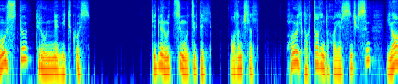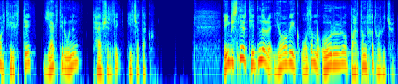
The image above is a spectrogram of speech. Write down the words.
өөрсдөө тэр үннээ мэдэхгүй байсан. Тэд нэр үдсэн үзэгдэл, уламжлал, хууль тогтоолын тухай ярьсан ч гэсэн Йовд хэрэгтэй яг тэр үнэн тайвшрлыг хэлж чадаагүй. Ингэснээр тэд нар Йовыг улам өөрөөрөө бардамнахад хүргэж байна.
